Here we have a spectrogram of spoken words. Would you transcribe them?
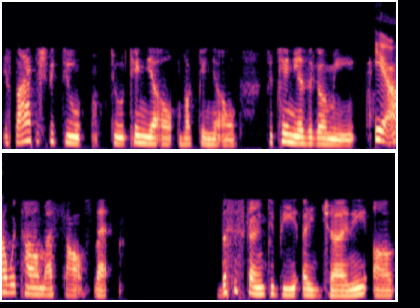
If I had to speak to to 10 year old, not 10 year old, to 10 years ago me, yeah, I would tell myself that this is going to be a journey of,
